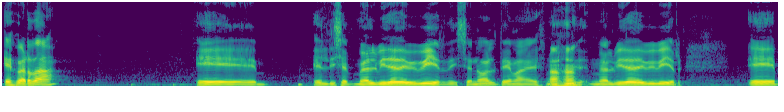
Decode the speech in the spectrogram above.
Es verdad. Eh, él dice, me olvidé de vivir, dice, ¿no? El tema es, me Ajá. olvidé, me olvidé de vivir. Eh,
